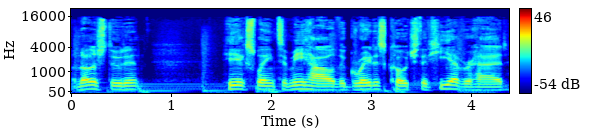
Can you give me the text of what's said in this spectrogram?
Another student, he explained to me how the greatest coach that he ever had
